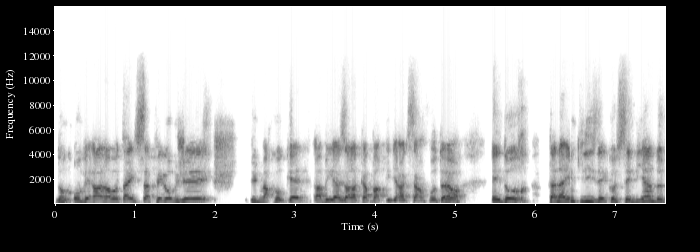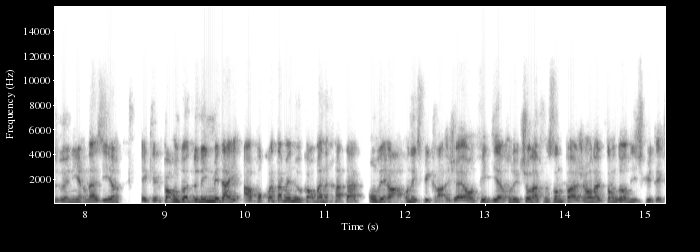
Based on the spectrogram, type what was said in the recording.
Donc, on verra, Rabotaï, ça fait l'objet d'une marcoquette. Rabbi Gazar Akapar qui dira que c'est un fauteur, et d'autres, Tanaïm qui disaient que c'est bien de devenir nazir, et quelque part, on doit te donner une médaille. Alors, pourquoi t'amènes le Korban Khatat? On verra, on expliquera. J'ai fait une introduction, on a 60 pages, hein, on a le temps d'en discuter.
